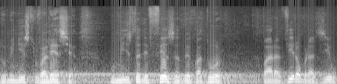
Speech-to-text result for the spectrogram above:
do ministro Valência, o ministro da Defesa do Equador para vir ao Brasil,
